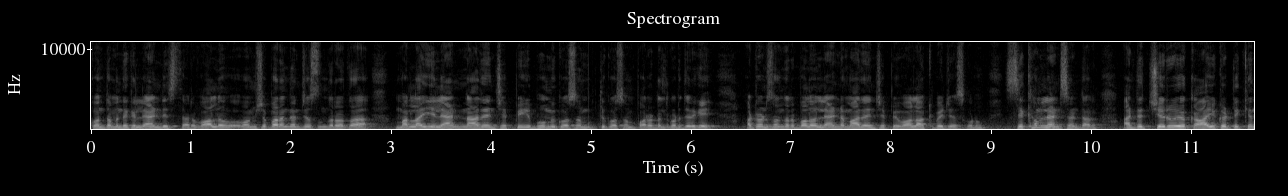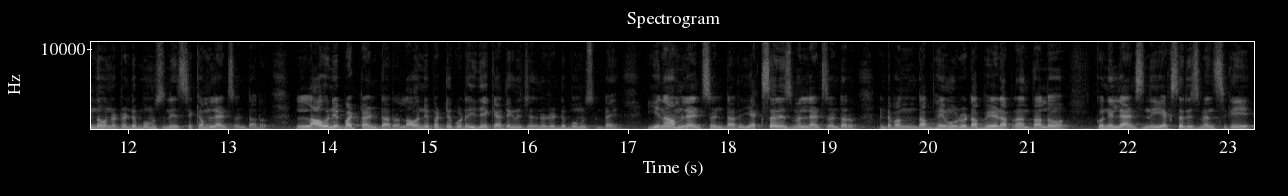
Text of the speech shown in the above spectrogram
కొంతమందికి ల్యాండ్ ఇస్తారు. వాళ్ళు వంశపరంగా చేసిన తర్వాత మళ్ళీ ఈ ల్యాండ్ నాదే అని చెప్పి భూమి కోసం ముక్తి కోసం పోరాటాలు కూడా జరిగాయి. అటువంటి సందర్భాల్లో ల్యాండ్ మాదే అని చెప్పి వాళ్ళు ఆక్యుపై చేసుకోవడం. సిఖం ల్యాండ్స్ అంటారు. అంటే చెరువు యొక్క ఆయుకట్టి కింద ఉన్నటువంటి భూమిస్ని సిఖం ల్యాండ్స్ అంటారు. లావుని పట్టు అంటారు. లావుని పట్టు కూడా ఇదే కేటగిరీ చెందినటువంటి భూమిస్ ఉంటాయి. ఇనాం ల్యాండ్స్ అంటారు. ఎక్సరీస్మెన్ ల్యాండ్స్ అంటారు. అంటే పంతొమ్మిది డెబ్బై మూడు డెబ్బై ఏడు ప్రాంతాల్లో కొన్ని ల్యాండ్స్ని ఎక్సరీస్మెన్స్కి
